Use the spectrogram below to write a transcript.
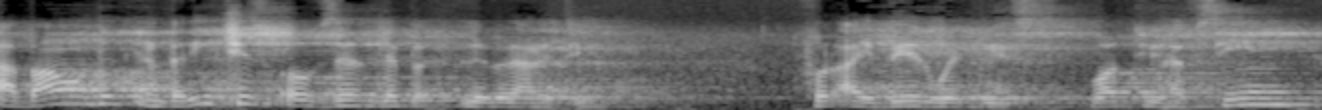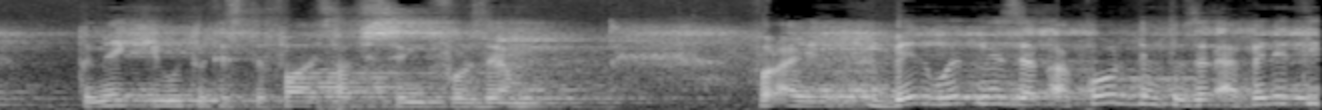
abounded in the riches of their liberality. For I bear witness what you have seen to make you to testify such things for them. For I bear witness that according to their ability,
